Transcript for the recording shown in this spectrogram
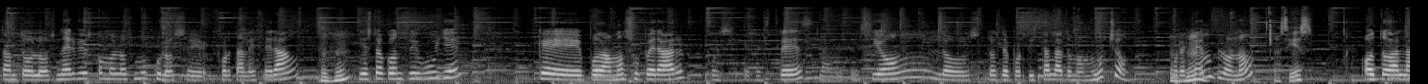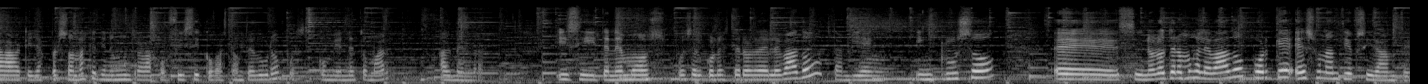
tanto los nervios como los músculos se fortalecerán y esto contribuye que podamos superar pues el estrés, la depresión, los, los deportistas la toman mucho, por ejemplo, ¿no? Así es. O todas las, aquellas personas que tienen un trabajo físico bastante duro, pues conviene tomar almendra. Y si tenemos pues el colesterol elevado, también incluso eh, si no lo tenemos elevado porque es un antioxidante.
